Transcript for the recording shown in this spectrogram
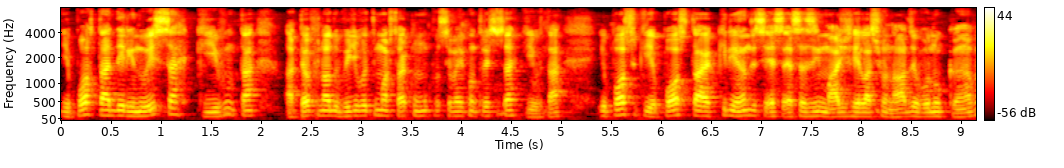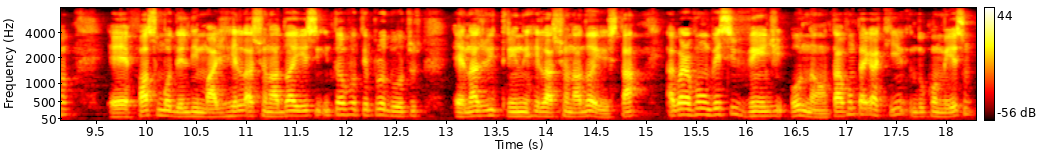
eu posso estar aderindo esse arquivo, tá? Até o final do vídeo eu vou te mostrar como você vai encontrar esses arquivos, tá? Eu posso que eu posso estar criando esse, essas imagens relacionadas, eu vou no Canva, é, faço um modelo de imagem relacionado a esse, então eu vou ter produtos é, nas vitrines relacionado a esse, tá? Agora vamos ver se vende ou não, tá? Vamos pegar aqui do começo,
